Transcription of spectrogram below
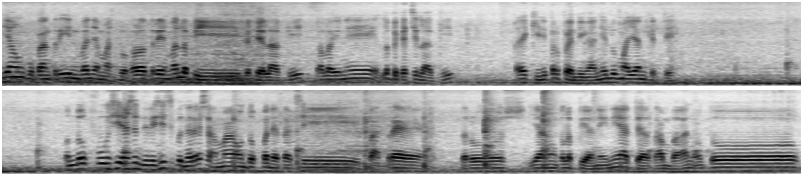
yang bukan 3 in ya mas bro kalau 3 in lebih gede lagi kalau ini lebih kecil lagi. Kayak gini perbandingannya lumayan gede. Untuk fungsinya sendiri sih sebenarnya sama untuk pendeteksi baterai. Terus yang kelebihan ini ada tambahan untuk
